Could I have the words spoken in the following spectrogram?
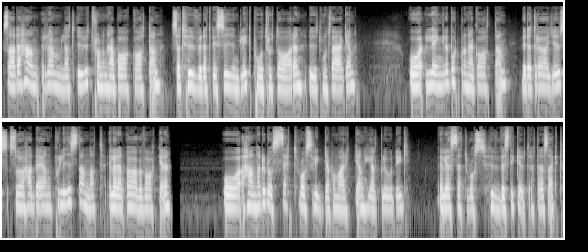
så hade han ramlat ut från den här bakgatan så att huvudet blev synligt på trottoaren ut mot vägen. Och längre bort på den här gatan, vid ett rödljus, så hade en polis stannat, eller en övervakare. Och han hade då sett Ross ligga på marken helt blodig. Eller sett Ross huvud sticka ut rättare sagt.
